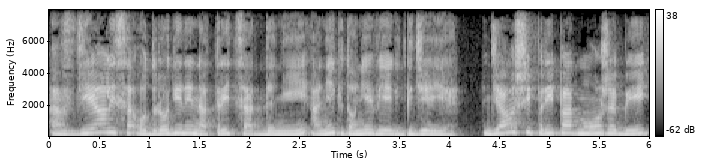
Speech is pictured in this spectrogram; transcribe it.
a vzdiali sa od rodiny na 30 dní a nikto nevie, kde je. Ďalší prípad môže byť,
